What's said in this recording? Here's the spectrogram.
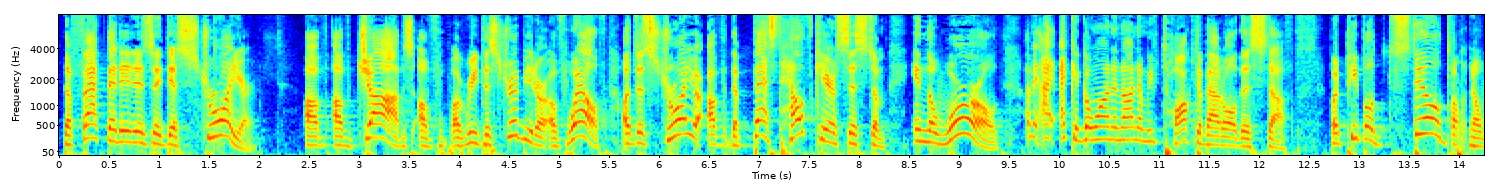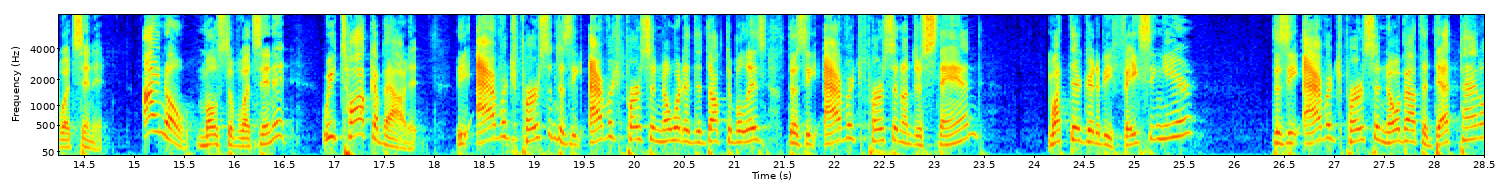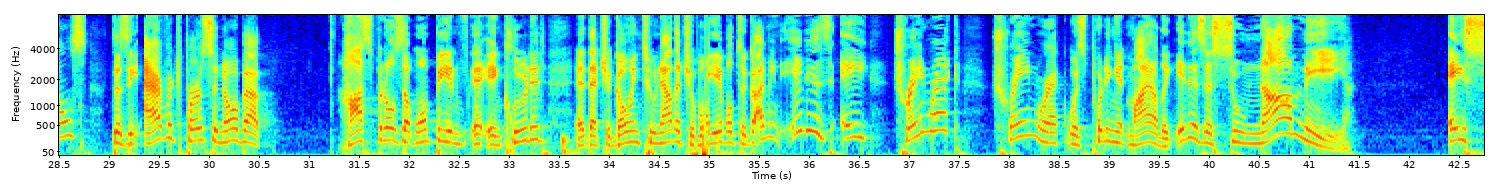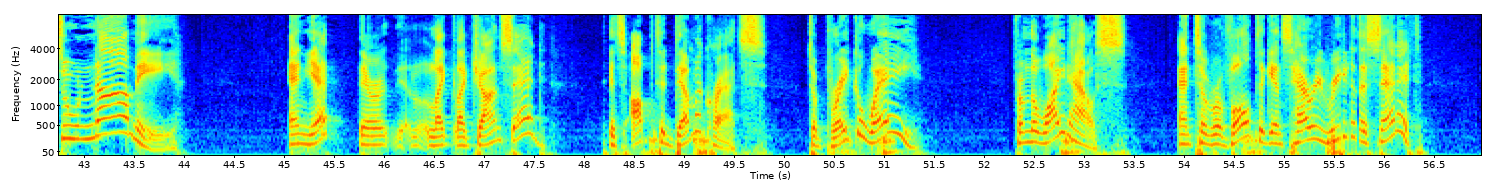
The fact that it is a destroyer of, of jobs, of a redistributor of wealth, a destroyer of the best healthcare system in the world. I mean, I, I could go on and on, and we've talked about all this stuff, but people still don't know what's in it. I know most of what's in it. We talk about it. The average person, does the average person know what a deductible is? Does the average person understand what they're going to be facing here? Does the average person know about the death panels? Does the average person know about hospitals that won't be in, included uh, that you're going to now that you won't be able to go? I mean, it is a train wreck. Train wreck was putting it mildly. It is a tsunami. A tsunami. And yet, there, like like John said, it's up to Democrats to break away from the White House and to revolt against Harry Reid in the Senate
